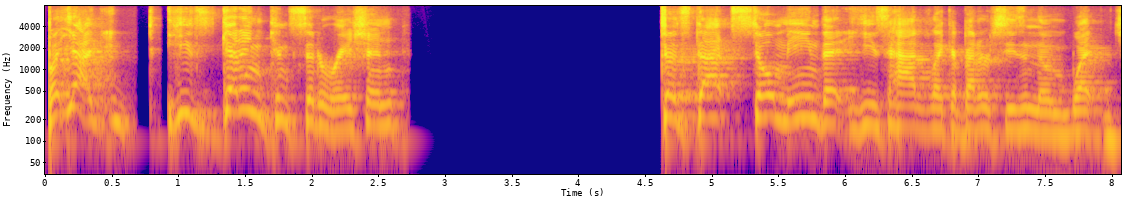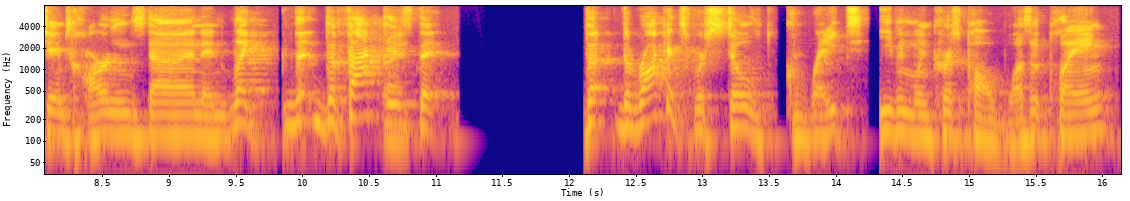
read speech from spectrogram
But yeah, he's getting consideration. Does that still mean that he's had like a better season than what James Harden's done? And like the, the fact right. is that the the Rockets were still great even when Chris Paul wasn't playing.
